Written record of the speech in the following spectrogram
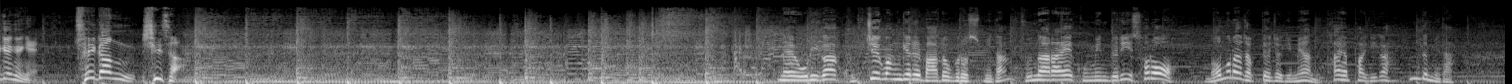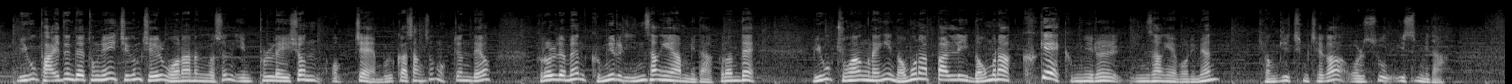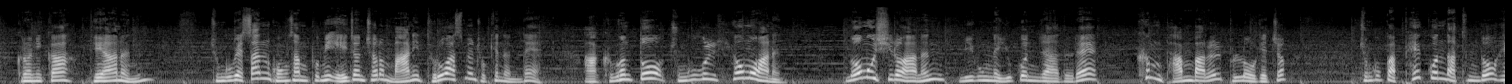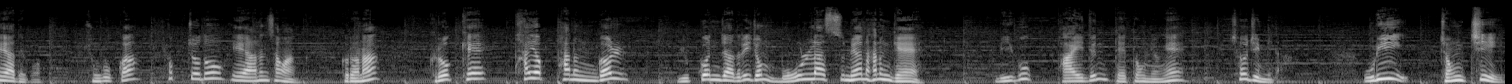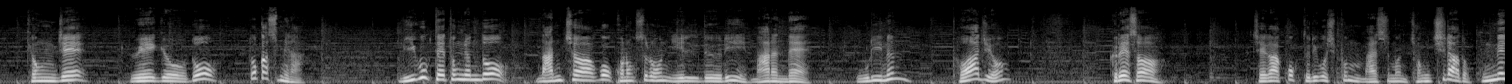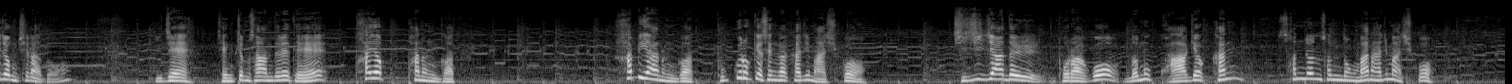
최경영의 최강 시사. 네, 우리가 국제 관계를 봐도 그렇습니다. 두 나라의 국민들이 서로 너무나 적대적이면 타협하기가 힘듭니다. 미국 바이든 대통령이 지금 제일 원하는 것은 인플레이션 억제, 물가 상승 억제인데요. 그러려면 금리를 인상해야 합니다. 그런데 미국 중앙은행이 너무나 빨리 너무나 크게 금리를 인상해 버리면 경기 침체가 올 수 있습니다. 그러니까 대안은 중국의 싼 공산품이 예전처럼 많이 들어왔으면 좋겠는데 아 그건 또 중국을 혐오하는 너무 싫어하는 미국 내 유권자들의 큰 반발을 불러오겠죠. 중국과 패권 다툼도 해야 되고 중국과 협조도 해야 하는 상황. 그러나 그렇게 타협하는 걸 유권자들이 좀 몰랐으면 하는 게 미국 바이든 대통령의 처지입니다. 우리 정치, 경제, 외교도 똑같습니다. 미국 대통령도 난처하고 곤혹스러운 일들이 많은데 우리는 더하죠. 그래서 제가 꼭 드리고 싶은 말씀은 정치라도 국내 정치라도 이제 쟁점 사안들에 대해 타협하는 것, 합의하는 것 부끄럽게 생각하지 마시고 지지자들 보라고 너무 과격한 선전선동만 하지 마시고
